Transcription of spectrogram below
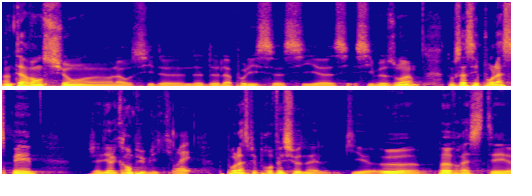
intervention euh, là aussi de, de, la police si, si, besoin. Donc ça c'est pour l'aspect, j'allais dire grand public. Pour l'aspect professionnel, qui eux peuvent rester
